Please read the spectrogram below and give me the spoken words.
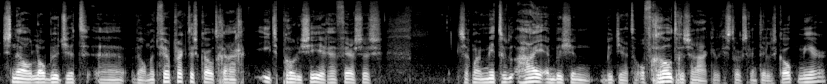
snel, low budget, uh, wel met fair practice code graag iets produceren versus zeg maar mid to high ambition budgetten of grotere zaken. Er is straks geen telescoop meer.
